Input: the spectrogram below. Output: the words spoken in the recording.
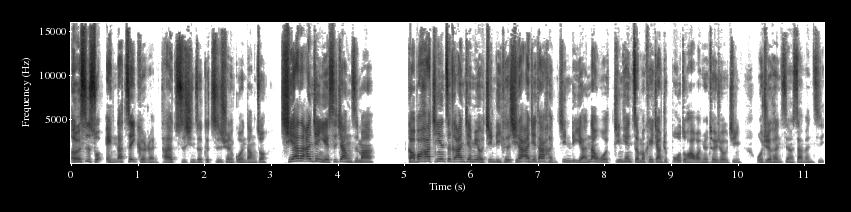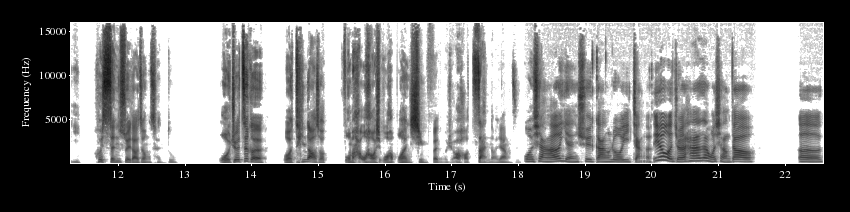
而是说，哎，那这个人他在执行这个职权的过程当中，其他的案件也是这样子吗？搞不好他今天这个案件没有尽力，可是其他案件他很尽力啊。那我今天怎么可以这样去剥夺他完全退休金？我觉得可能只能三分之一，会深邃到这种程度。我觉得这个我听到的时候，我们我好我我很兴奋，我觉得哦好赞哦这样子。我想要延续刚洛伊讲的，因为我觉得他让我想到，呃，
